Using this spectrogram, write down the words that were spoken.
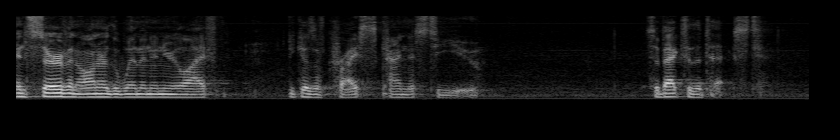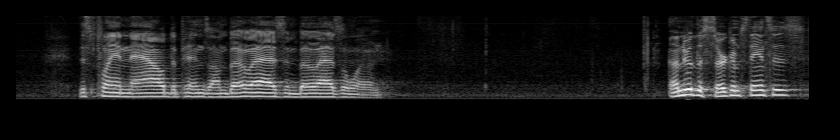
and serve and honor the women in your life because of Christ's kindness to you. So back to the text. This plan now depends on Boaz and Boaz alone. Under the circumstances,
